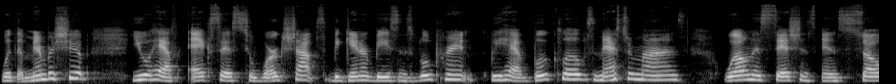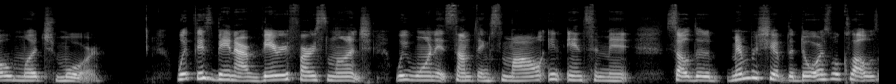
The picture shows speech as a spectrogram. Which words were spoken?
With a membership, you will have access to workshops, beginner business blueprint. We have book clubs, masterminds, wellness sessions, and so much more. With this being our very first launch, we wanted something small and intimate. So the membership, the doors will close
